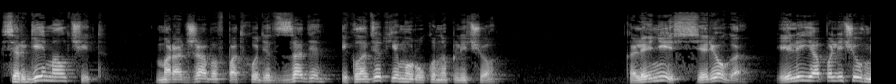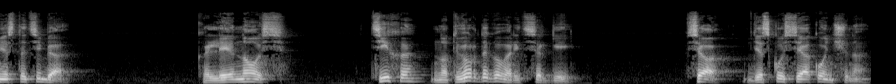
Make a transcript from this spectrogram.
Сергей молчит. Мараджабов подходит сзади и кладет ему руку на плечо. «Клянись, Серега, или я полечу вместо тебя». «Клянусь!» Тихо, но твердо говорит Сергей. «Все, дискуссия окончена.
